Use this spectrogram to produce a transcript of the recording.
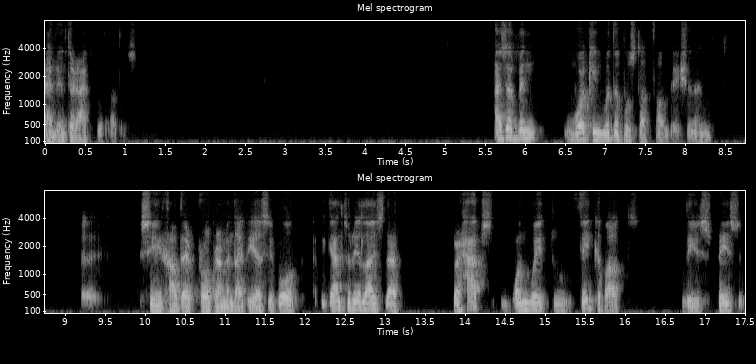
and interact with others. As I've been working with the Vuslat Foundation and uh, seeing how their program and ideas evolved, I began to realize that perhaps one way to think about these spaces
